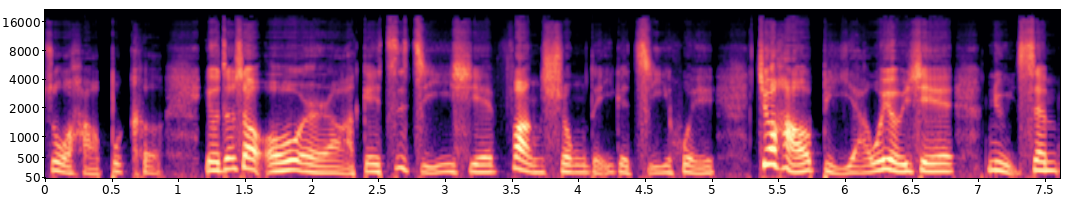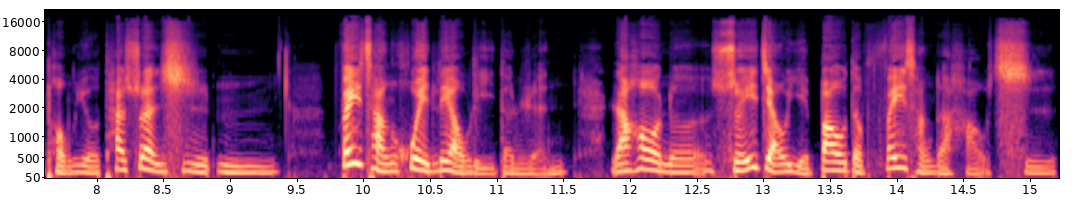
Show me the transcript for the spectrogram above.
做好不可？有的时候，偶尔啊，给自己一些放松的一个机会，就好比呀，我有一些女生朋友，她算是嗯。非常会料理的人，然后呢，水饺也包的非常的好吃。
